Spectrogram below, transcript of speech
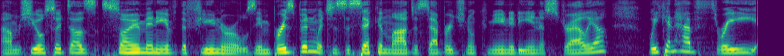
Um, she also does so many of the funerals in Brisbane, which is the second largest Aboriginal community in Australia. We can have three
